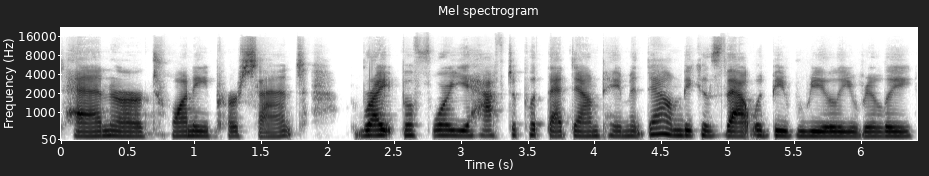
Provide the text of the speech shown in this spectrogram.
10 or 20% right before you have to put that down payment down because that would be really, really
